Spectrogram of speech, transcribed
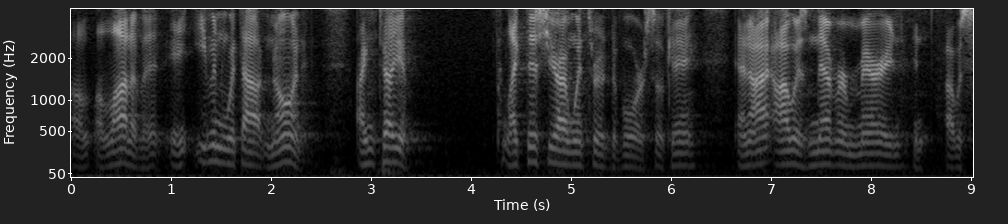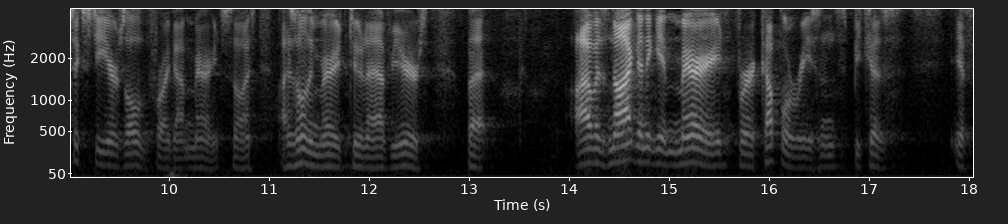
a, a lot of it, even without knowing it. I can tell you, like this year, I went through a divorce, okay? And I, I was never married. I was 60 years old before I got married. So I, I was only married two and a half years. But I was not going to get married for a couple of reasons because if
